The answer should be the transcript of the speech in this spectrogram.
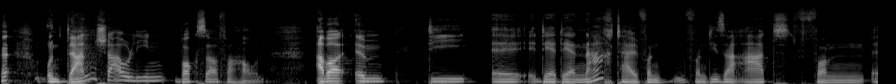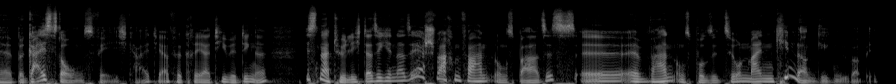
und dann Shaolin Boxer verhauen. Aber ähm, die, äh, der, der Nachteil von, von dieser Art von äh, Begeisterungsfähigkeit ja, für kreative Dinge ist natürlich, dass ich in einer sehr schwachen Verhandlungsbasis, äh, äh Verhandlungsposition meinen Kindern gegenüber bin.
